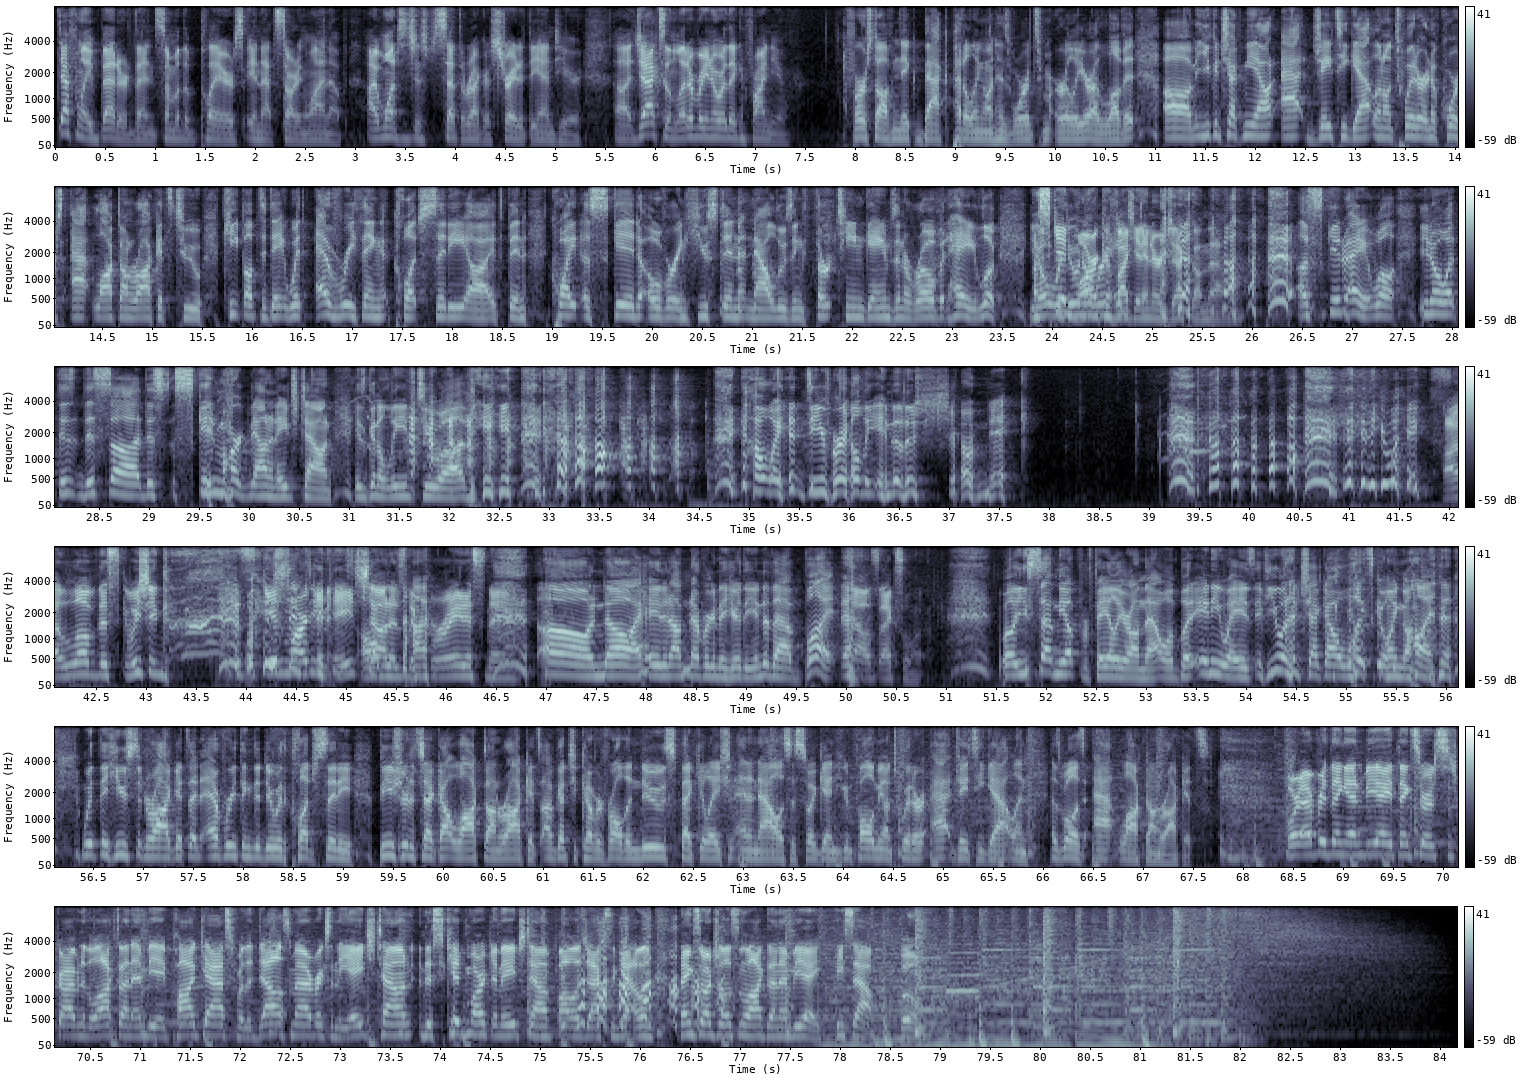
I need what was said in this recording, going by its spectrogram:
definitely better than some of the players in that starting lineup. I want to just set the record straight at the end here. Uh, Jackson, let everybody know where they can find you. First off, Nick backpedaling on his words from earlier. I love it. Um, you can check me out at JT Gatlin on Twitter and, of course, at Locked on Rockets to keep up to date with everything Clutch City. Uh, it's been quite a skid over in Houston, now losing 13 games in a row. But hey, look, you know a skid mark if H- I can interject on that. a skid. Hey, well, you know what? This this uh, this skid mark down in H Town is going to lead to uh, the. Got way to derail the end of the show, Nick. Anyways, I love this. We should. Skid should Mark and H Town the is the greatest name. oh no, I hate it. I'm never gonna hear the end of that. But That was excellent. Well, you set me up for failure on that one. But, anyways, if you want to check out what's going on with the Houston Rockets and everything to do with Clutch City, be sure to check out Locked On Rockets. I've got you covered for all the news, speculation, and analysis. So, again, you can follow me on Twitter at JT Gatlin as well as at Locked On Rockets. For everything NBA, thanks for subscribing to the Locked On NBA podcast. For the Dallas Mavericks and the H Town, the Skid Mark and H Town, follow Jackson Gatlin. Thanks so much for listening to Locked On NBA. Peace out. Boom.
